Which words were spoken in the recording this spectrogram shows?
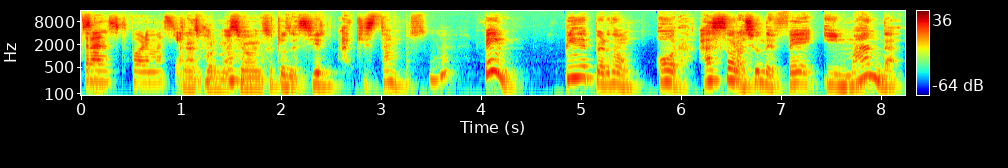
Transformación. Transformación. Nosotros decir, aquí estamos. Ven, pide perdón, ora, haz oración de fe y manda,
